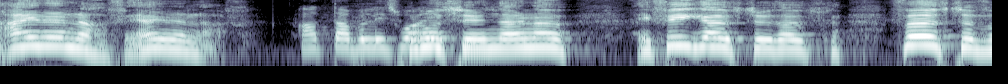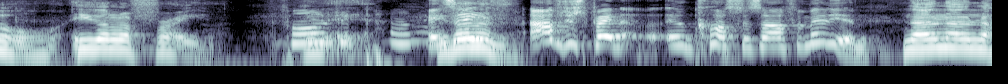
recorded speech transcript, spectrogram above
No, ain't enough. It ain't enough. I'll double his You want wages. to, no, no. If he goes through those, first of all, he's on a free. Is He's he? on a, I've just spent. It'll cost us half a million. no, no, no.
